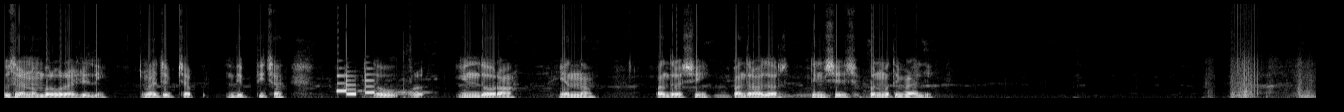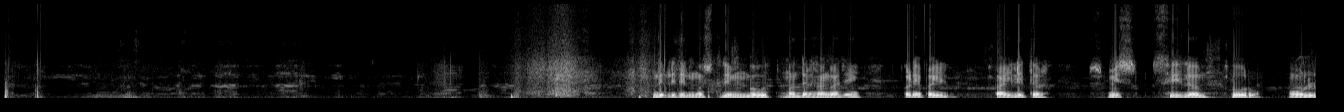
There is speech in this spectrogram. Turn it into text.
दुसऱ्या नंबरवर राहिलेली भाजपच्या दीप्तीच्या दौ इंदोरा यांना पंधराशे पंधरा हजार तीनशे छप्पन मते मिळाली. दिल्लीतील मुस्लिम बौद्ध मतदारसंघाचे कडे पाहि पाहिले तर मिस सिलमपूर ओल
